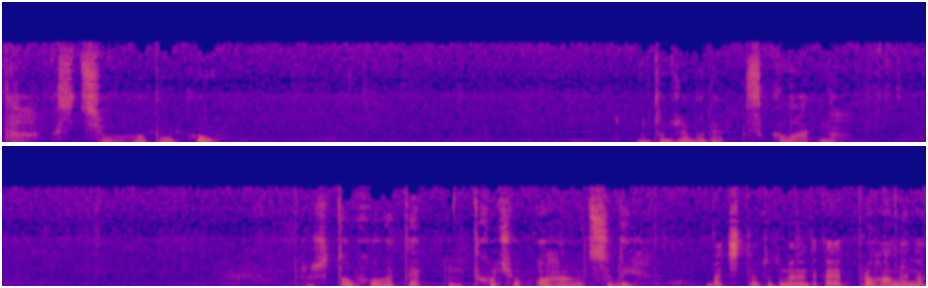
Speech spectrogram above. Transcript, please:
Так, з цього боку. Ну, Тут вже буде складно. Проштовхувати хочу, ага, от сюди. Бачите, тут у мене така як прогалина.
